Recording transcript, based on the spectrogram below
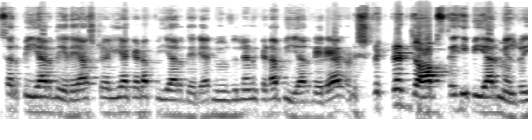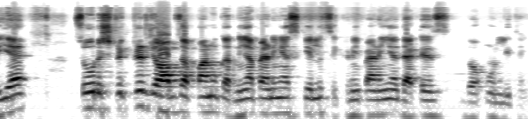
ਸਰ ਪੀਆਰ ਦੇ ਰਿਹਾ, ਆਸਟ੍ਰੇਲੀਆ ਕਿਹੜਾ ਪੀਆਰ ਦੇ ਰਿਹਾ ਨਿਊਜ਼ੀਲੈਂਡ ਕਿਹੜਾ ਪੀਆਰ ਦੇ ਰਿਹਾ ਰਿਸਟ੍ਰਿਕਟਡ ਜੌਬਸ ਤੇ ਹੀ ਪੀਆਰ ਮਿਲ ਰਹੀ ਹੈ। ਸੋ ਰਿਸਟ੍ਰਿਕਟਡ ਜੌਬਸ ਆਪਾਂ ਨੂੰ ਕਰਨੀਆਂ ਪੈਣੀਆਂ ਸਕਿੱਲ ਸਿੱਖਣੀ ਪੈਣੀ ਹੈ that is the only thing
